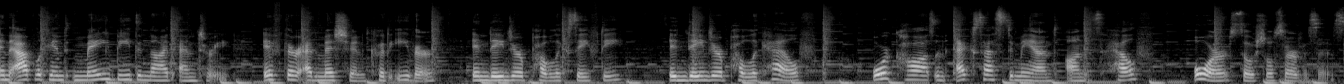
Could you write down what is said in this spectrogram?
An applicant may be denied entry if their admission could either endanger public safety, endanger public health, or cause an excess demand on its health or social services.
